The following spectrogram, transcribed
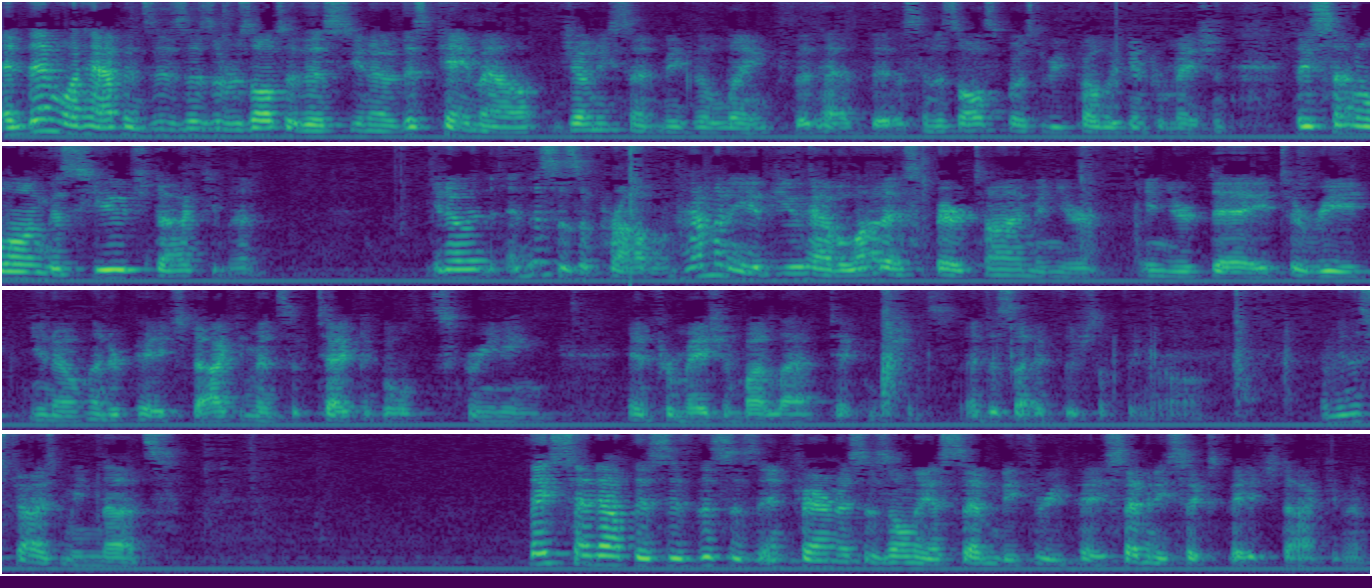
and then what happens is, as a result of this, you know, this came out. Joni sent me the link that had this, and it's all supposed to be public information. They sent along this huge document. You know, and, and this is a problem. How many of you have a lot of spare time in your in your day to read, you know, hundred-page documents of technical screening information by lab technicians and decide if there's something wrong? I mean, this drives me nuts. They sent out this. This is, in fairness, is only a 73 page, 76 page document.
